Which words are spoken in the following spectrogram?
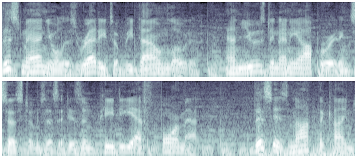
This manual is ready to be downloaded and used in any operating systems as it is in PDF format. This is not the kind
